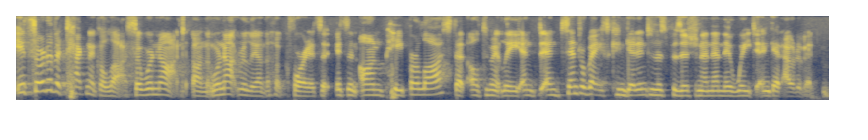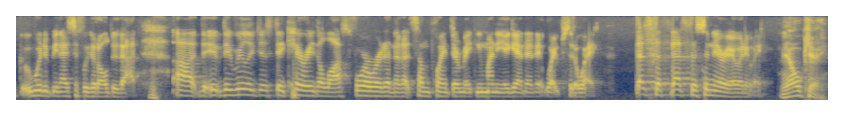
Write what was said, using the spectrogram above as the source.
It's sort of a technical loss, so we're not on the, we're not really on the hook for it. It's a, it's an on paper loss that ultimately and and central banks can get into this position and then they wait and get out of it. Wouldn't it be nice if we could all do that? Mm. Uh, they, they really just they carry the loss forward and then at some point they're making money again and it wipes it away. That's the that's the scenario anyway. Yeah. Okay.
